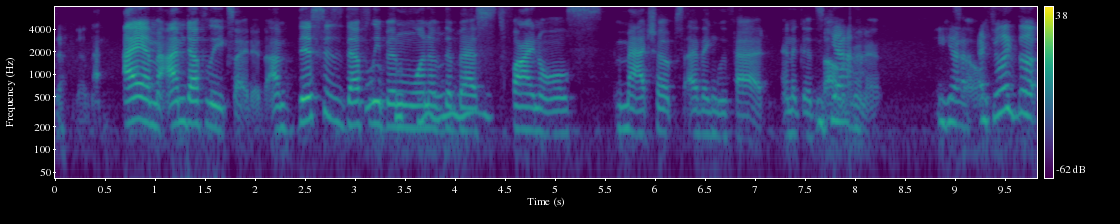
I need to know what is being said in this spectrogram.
Definitely. I am. I'm definitely excited. Um, this has definitely been one of the best finals matchups I think we've had in a good solid Yeah. minute. Yeah, So- I feel like the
